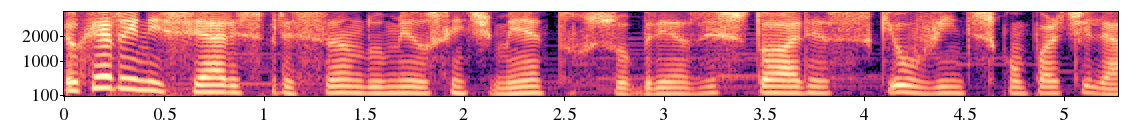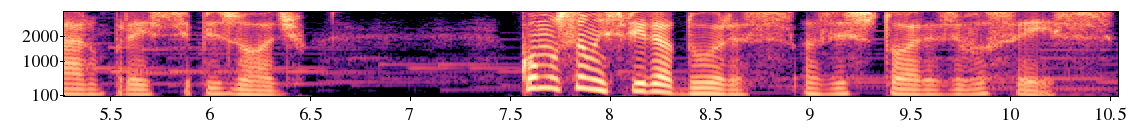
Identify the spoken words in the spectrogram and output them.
Eu quero iniciar expressando o meu sentimento sobre as histórias que ouvintes compartilharam para este episódio. Como são inspiradoras as histórias de vocês.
